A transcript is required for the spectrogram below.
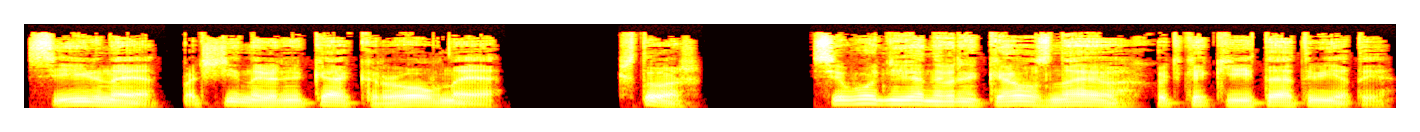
сильная, почти наверняка кровная. Что ж, сегодня я наверняка узнаю хоть какие-то ответы.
